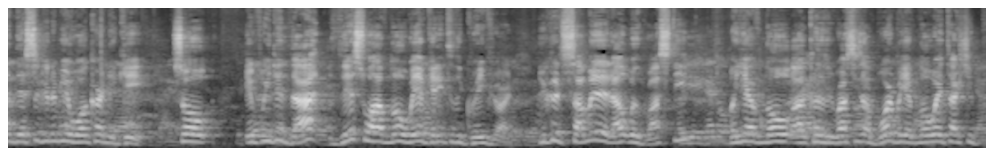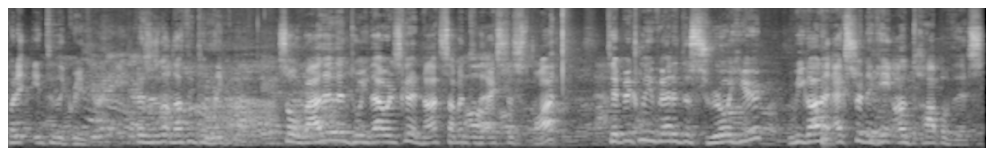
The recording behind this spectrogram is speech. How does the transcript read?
and this is gonna be a one card negate. So if we did that, this will have no way of getting to the graveyard. You could summon it out with Rusty, but you have no, uh, because Rusty's on board, but you have no way to actually put it into the graveyard. Because there's no, nothing to link with. So rather than doing that, we're just going to not summon to the extra spot. Typically, if we had a Desuro here, we got an extra negate on top of this.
